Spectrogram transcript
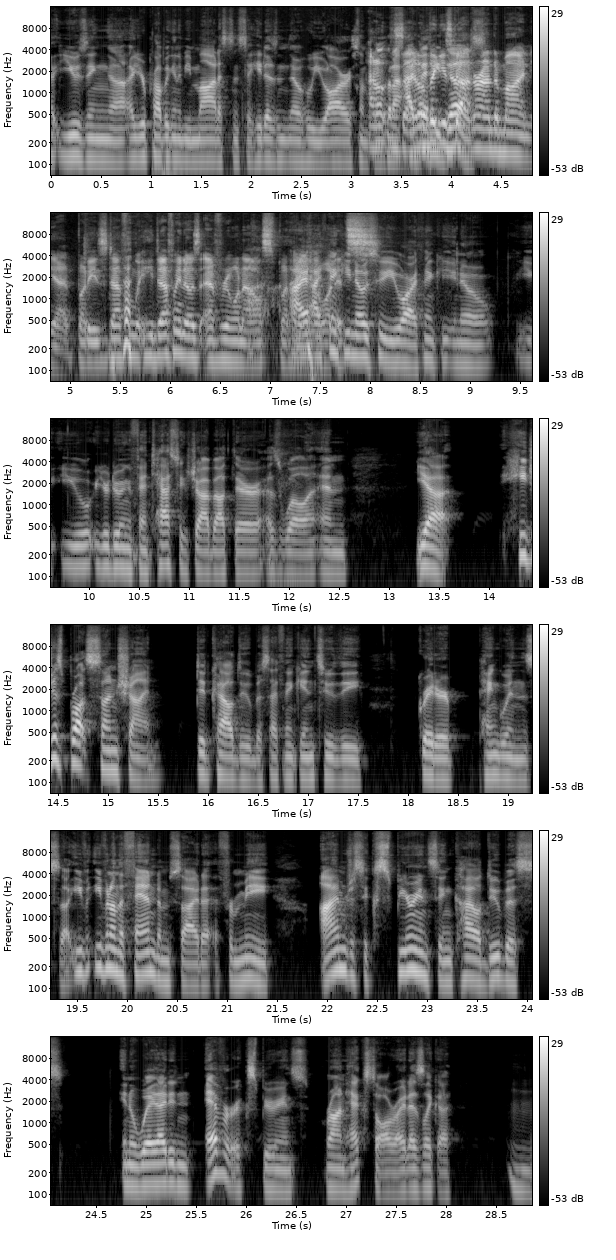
using uh, you're probably going to be modest and say he doesn't know who you are or something. I don't, but I, I don't think he he's does. gotten around to mine yet, but he's definitely he definitely knows everyone else. But I, I, I think he knows who you are. I think you know you, you you're doing a fantastic job out there as well. And yeah, he just brought sunshine. Did Kyle Dubas? I think into the greater Penguins, uh, even even on the fandom side. Uh, for me, I'm just experiencing Kyle Dubas in a way I didn't ever experience Ron Hextall. Right as like a Mm-hmm.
